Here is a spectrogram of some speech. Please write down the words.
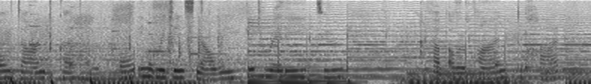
All done to cut our all ingredients. Now we get ready to have our pan to hot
